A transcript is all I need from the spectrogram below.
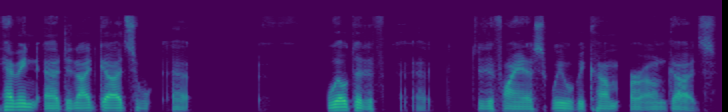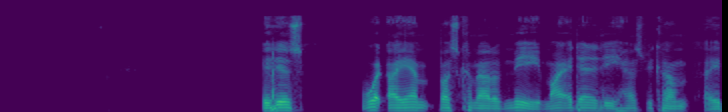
Having uh, denied God's will to to define us, we will become our own gods. It is what I am must come out of me. My identity has become a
